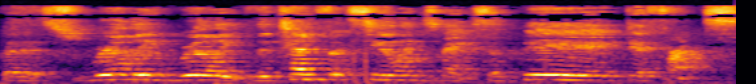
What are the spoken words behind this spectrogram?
but it's really, really, the 10 foot ceilings makes a big difference.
